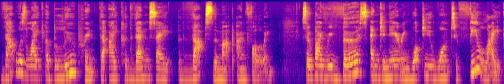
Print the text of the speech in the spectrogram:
that was like a blueprint that I could then say, that's the map I'm following. So, by reverse engineering, what do you want to feel like?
